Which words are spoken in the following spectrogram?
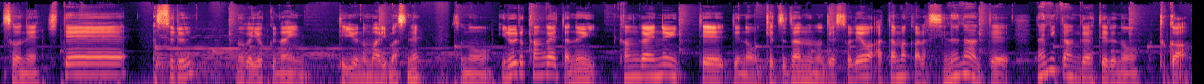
そうね。否定するのが良くないっていうのもありますね。そのいろいろ考えた抜い考え抜いてでの決断なのでそれを頭から死ぬなんて何考えてるの？とか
